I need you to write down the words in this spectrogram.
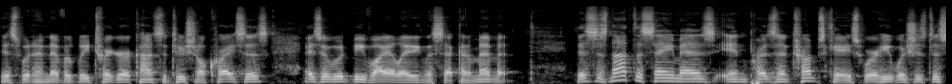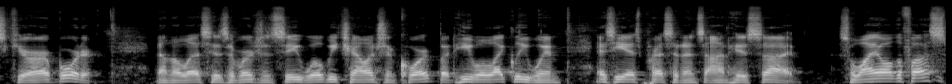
This would inevitably trigger a constitutional crisis, as it would be violating the Second Amendment. This is not the same as in President Trump's case, where he wishes to secure our border. Nonetheless, his emergency will be challenged in court, but he will likely win as he has precedents on his side. So why all the fuss?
